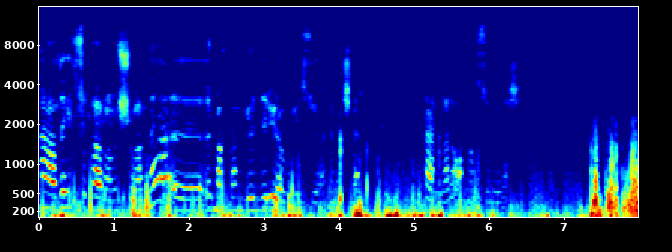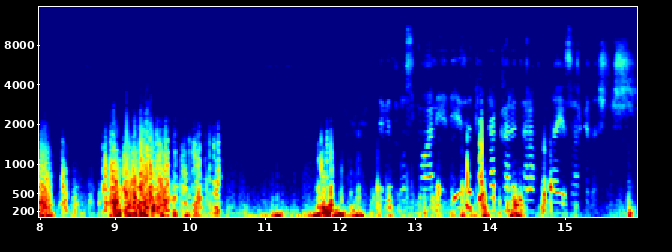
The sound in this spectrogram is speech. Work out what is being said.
Kanalda hiç su kalmamış şu anda. Ee, ırmaktan gönderiyor buraya suyu arkadaşlar. Tarlalara ondan suluyorlar. Evet Osmaniye'deyiz ve Toprakkale tarafındayız arkadaşlar.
